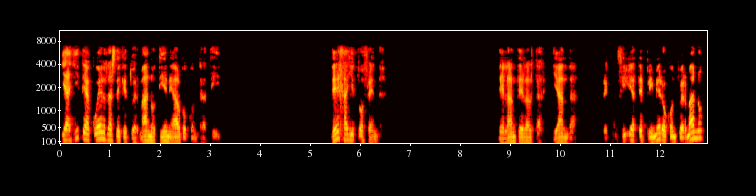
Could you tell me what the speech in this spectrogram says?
y allí te acuerdas de que tu hermano tiene algo contra ti, deja allí tu ofrenda delante del altar y anda, reconcíliate primero con tu hermano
